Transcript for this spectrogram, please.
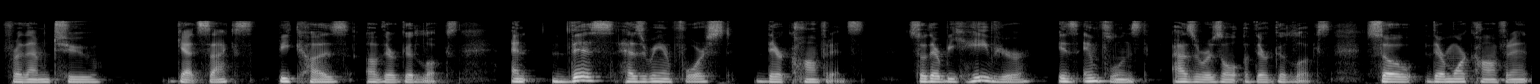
for them to get sex because of their good looks. And this has reinforced their confidence. So their behavior is influenced as a result of their good looks. So they're more confident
